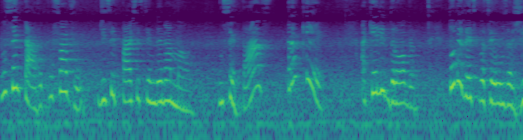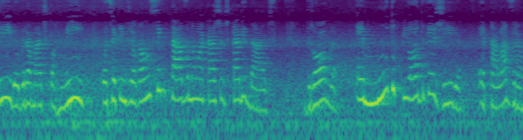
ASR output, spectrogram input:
Um centavo, por favor, disse Paty estendendo a mão. Um centavo? Para quê? Aquele droga. Toda vez que você usa gíria ou gramática ruim, você tem que jogar um centavo numa caixa de caridade. Droga é muito pior do que gíria, é palavrão.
